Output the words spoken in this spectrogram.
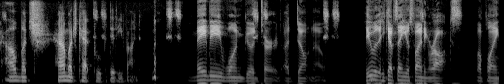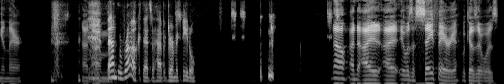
How much? How much cat poop did he find? maybe one good turd. I don't know. He was. He kept saying he was finding rocks while playing in there. And um, Found a rock. That's a hypodermic needle. no, I, I, I, it was a safe area because it was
